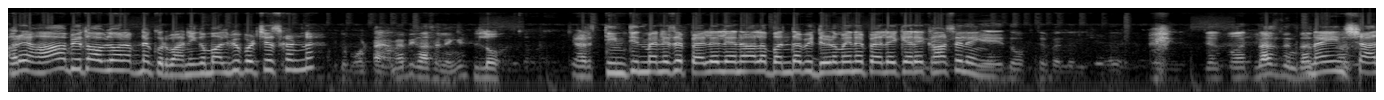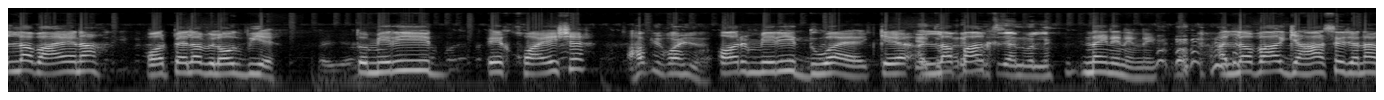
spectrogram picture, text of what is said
अरे हाँ अभी तो आप लोगों ने अपने कुर्बानी का माल भी परचेज करना है। तो बहुत टाइम है अभी कहाँ से लेंगे? लो। यार तीन तीन महीने से पहले लेने वाला बंदा भी डेढ़ महीने पहले कह रहे कहाँ से लेंगे? दो हफ़्ते पहले दस दिन नहीं इंशाल्लाह अब आए ना और पहला व्लॉग भी है। तो मेरी एक ख्वाहिश है आपकी ख्वाहिश है। और मेरी दुआ है कि अल्लाह पाक जानवर ले। नहीं नहीं नहीं नहीं। अल्लाह पाक यहाँ से जो ना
